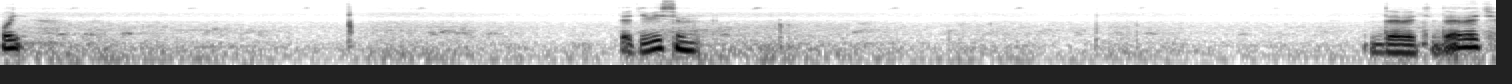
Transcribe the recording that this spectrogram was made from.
Ой. 5,8. 9,9.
